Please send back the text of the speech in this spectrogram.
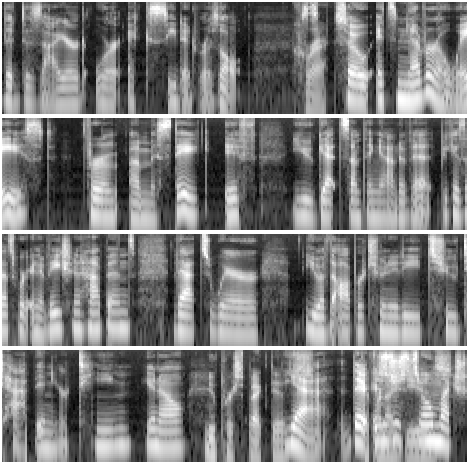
the desired or exceeded result. Correct. So it's never a waste for a mistake if you get something out of it because that's where innovation happens. That's where you have the opportunity to tap in your team, you know? New perspectives. Yeah, there's different just so much,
